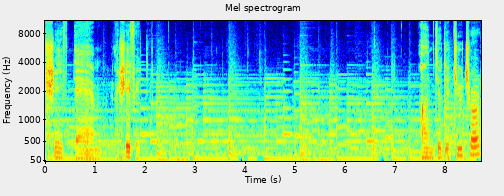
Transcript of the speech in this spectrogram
I shift them, I shift it. Until the tutor,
